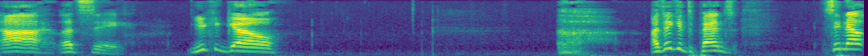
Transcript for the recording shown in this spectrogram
Ah, let's see. You could go. I think it depends. See now,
